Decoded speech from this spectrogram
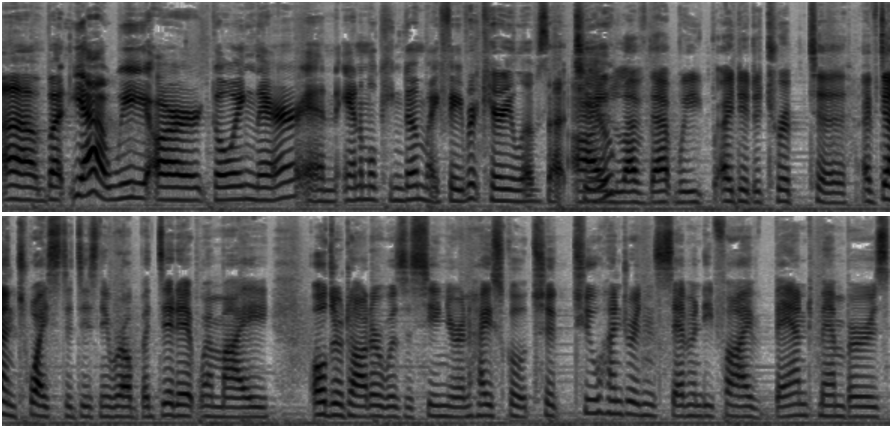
Uh, but yeah, we are going there, and Animal Kingdom, my favorite. Carrie loves that too. I love that. We I did a trip to I've done twice to Disney World, but did it when my older daughter was a senior in high school. Took 275 band members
